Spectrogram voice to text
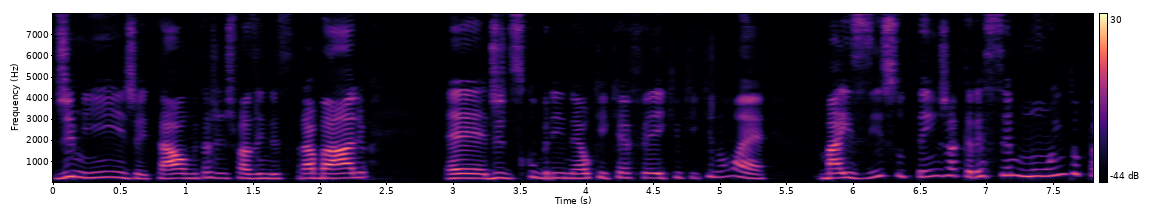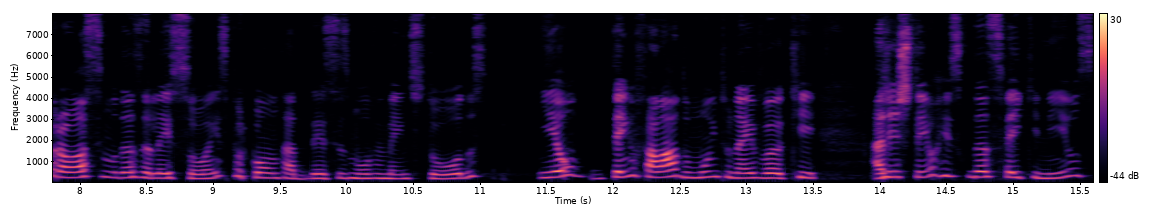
de mídia e tal, muita gente fazendo esse trabalho é, de descobrir, né, o que, que é fake e o que, que não é mas isso tende a crescer muito próximo das eleições por conta desses movimentos todos. E eu tenho falado muito, né, Ivan, que A gente tem o risco das fake news,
